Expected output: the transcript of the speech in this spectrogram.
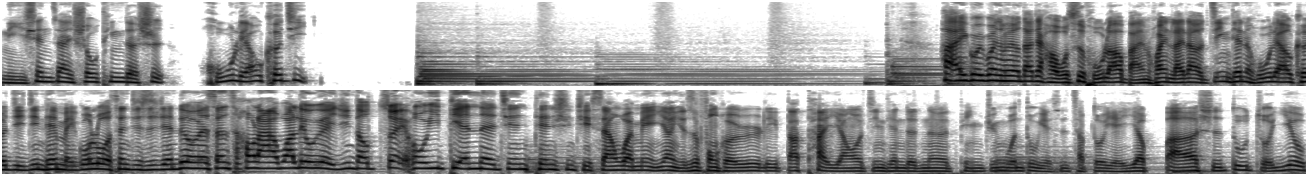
你现在收听的是《胡聊科技》。嗨，各位观众朋友，大家好，我是胡老板，欢迎来到今天的《胡聊科技》。今天美国洛杉矶时间六月三十号啦，哇，六月已经到最后一天了。今天星期三，外面一样也是风和日丽，大太阳哦。今天的那平均温度也是差不多，也要八十度左右。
